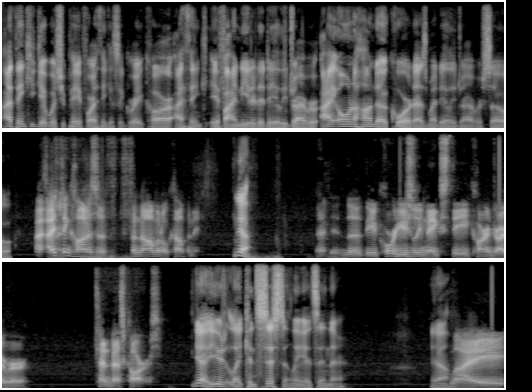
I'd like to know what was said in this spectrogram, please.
i think you get what you pay for. I think it's a great car. I think if i needed a daily driver i own a honda accord as my daily driver. So I, I Sorry. think Honda's a phenomenal company. yeah. Uh, The the Accord usually makes the car and driver 10 best cars. Yeah you like consistently it's in there Yeah. My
